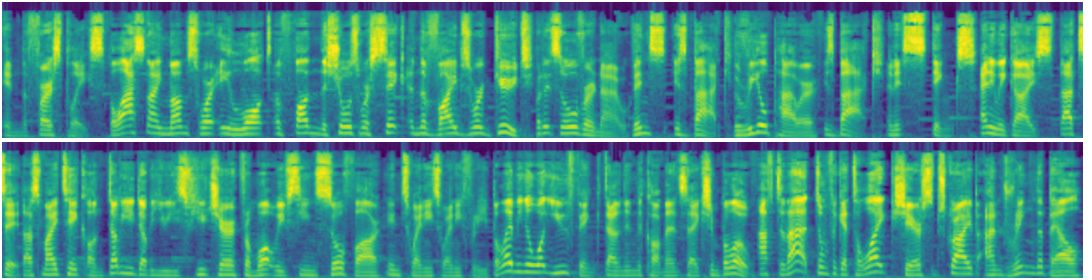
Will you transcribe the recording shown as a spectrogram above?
in the first place. The last nine months were a lot of fun. The shows were sick and the vibes were good, but it's over now. Vince is back. The real power is back, and it stinks. Anyway, guys, that's it. That's my take on WWE's future from what we've seen so far in 2023. But let me know what you think down in the comments section below. After that, don't forget to like, share, subscribe, and ring the bell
